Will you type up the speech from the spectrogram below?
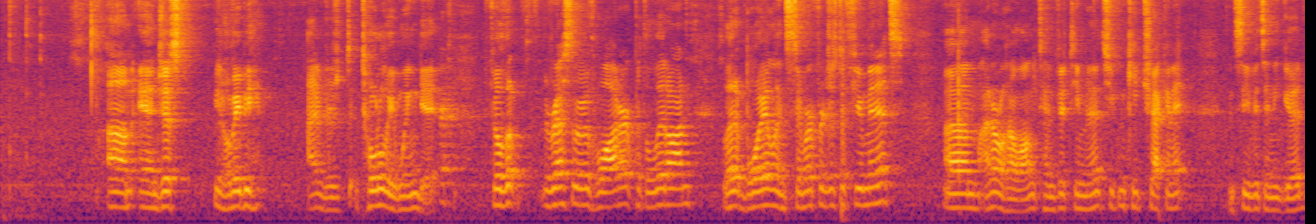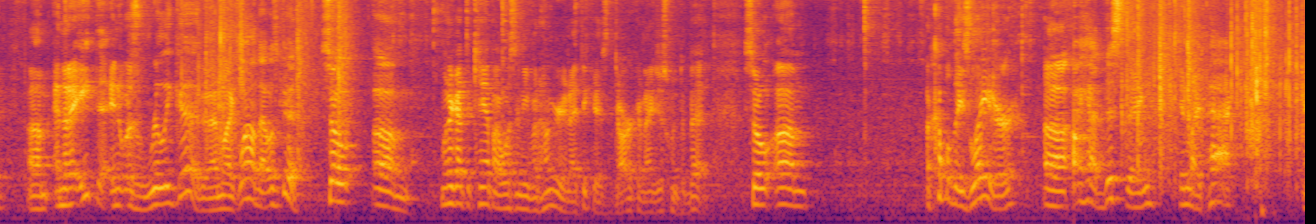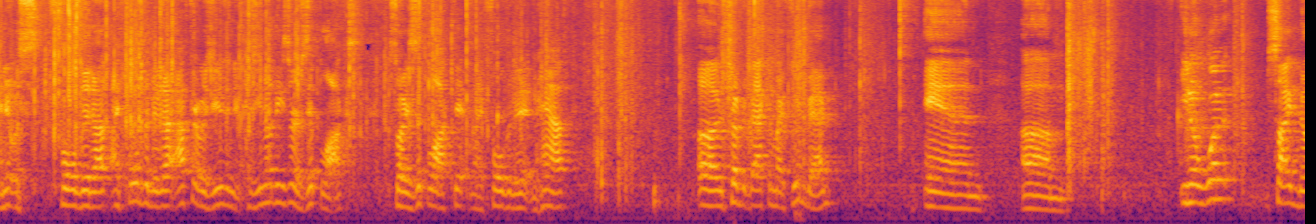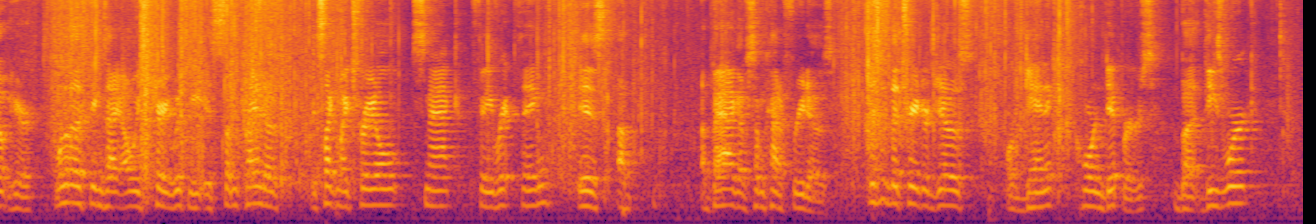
um, and just, you know, maybe I just totally winged it. Filled up the rest of it with water, put the lid on, let it boil and simmer for just a few minutes. Um, I don't know how long, 10, 15 minutes. You can keep checking it and see if it's any good. Um, and then I ate that and it was really good. And I'm like, wow, that was good. So um, when I got to camp, I wasn't even hungry and I think it's dark and I just went to bed. So um, a couple days later, uh, I had this thing in my pack and it was folded up. I folded it up after I was using it because you know these are Ziplocs. So I Ziplocked it and I folded it in half uh, and shoved it back in my food bag. And, um, you know, one side note here, one of the things I always carry with me is some kind of, it's like my trail snack favorite thing, is a, a bag of some kind of Fritos. This is the Trader Joe's organic corn dippers, but these work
